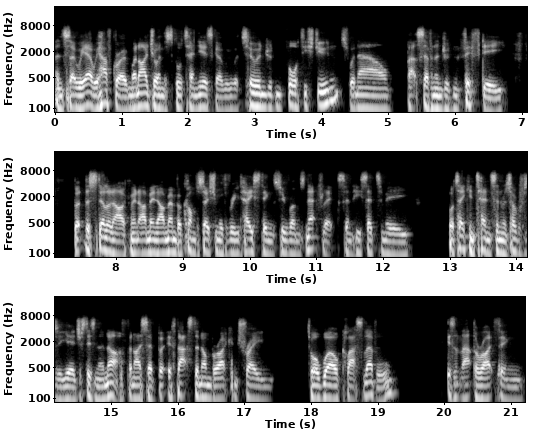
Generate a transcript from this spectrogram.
and so yeah we have grown. When i joined the school 10 years ago we were 240 students. We're now about 750 but there's still an argument. I mean i remember a conversation with reed hastings who runs netflix and he said to me well taking 10 cinematographers a year just isn't enough. And i said but if that's the number i can train to a world class level, isn't that the right thing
